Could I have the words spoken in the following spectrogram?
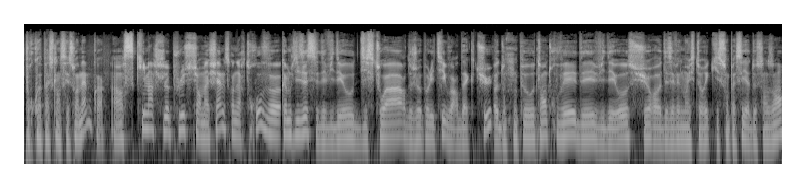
pourquoi pas se lancer soi-même quoi Alors ce qui marche le plus sur ma chaîne, ce qu'on y retrouve, euh, comme je disais, c'est des vidéos d'histoire, de géopolitique, voire d'actu. Euh, donc on peut autant trouver des vidéos sur euh, des événements historiques qui se sont passés il y a 200 ans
